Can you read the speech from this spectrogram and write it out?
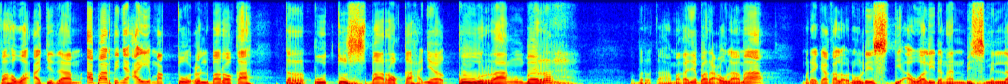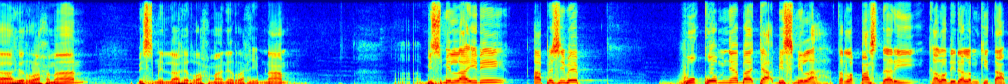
fahuwa ajdam. Apa artinya? Ay maktu'ul barokah. Terputus barokahnya kurang ber berkah. Makanya para ulama mereka kalau nulis diawali dengan Bismillahirrahmanirrahim Bismillahirrahmanirrahim. Nah, Bismillah ini apa sih Beb? Hukumnya baca Bismillah terlepas dari kalau di dalam kitab.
